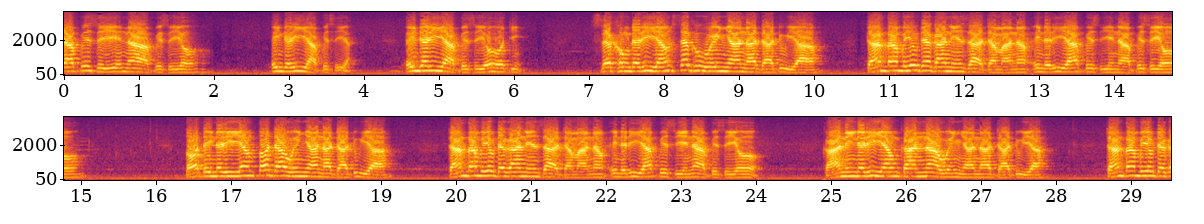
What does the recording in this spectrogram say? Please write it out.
ရပစ္စယေနပစ္စယောဣန္ဒရိယပစ္စယဣန္ဒရိယပစ္စယောတိသက္ခုံတရိယံသက္ခုဝိညာဏဓာတုယတံတံပယုတ်တကနိသဓမ္မနံဣန္ဒရိယပစ္စယေနပစ္စယောသောတိန္ဒရိယံသောတဝိညာဏဓာတုယတံတံပယုတ်တကနိသဓမ္မနံဣန္ဒရိယပစ္စယေနပစ္စယော ကာနိန္ဒရိယံကာနဝိညာဏဓာတုယတံတံပယုတ်တက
